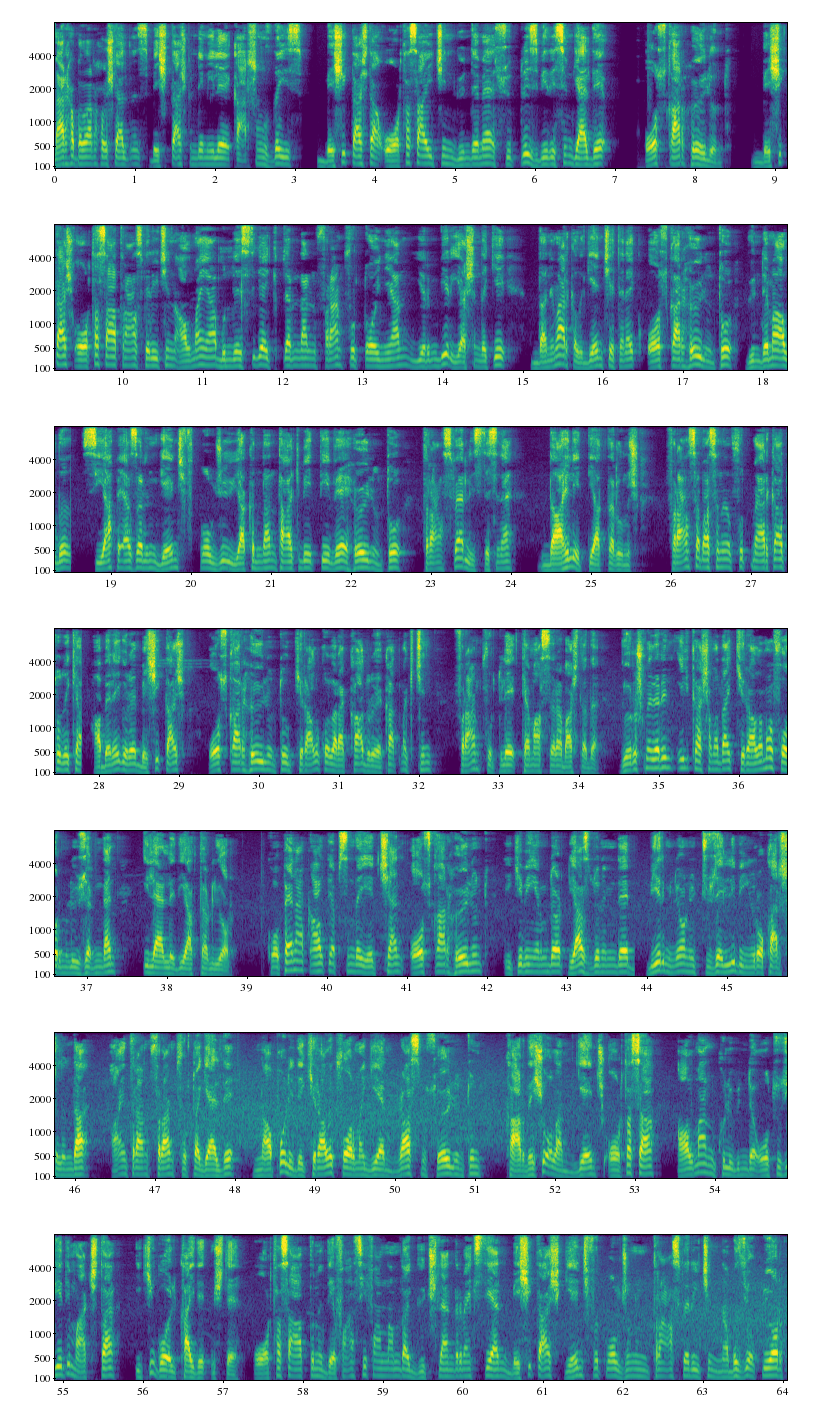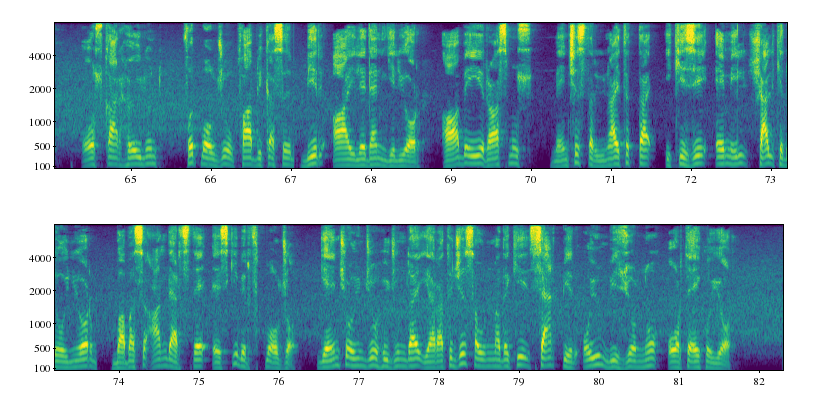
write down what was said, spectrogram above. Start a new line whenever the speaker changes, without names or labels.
Merhabalar, hoş geldiniz. Beşiktaş gündemiyle karşınızdayız. Beşiktaş'ta orta saha için gündeme sürpriz bir isim geldi. Oscar Höylund. Beşiktaş orta saha transferi için Almanya Bundesliga ekiplerinden Frankfurt'ta oynayan 21 yaşındaki Danimarkalı genç yetenek Oscar Höylund'u gündeme aldı. Siyah beyazların genç futbolcuyu yakından takip ettiği ve Höylund'u transfer listesine dahil ettiği aktarılmış. Fransa basını Foot Mercato'daki habere göre Beşiktaş Oscar Höylund'u kiralık olarak kadroya katmak için Frankfurt ile temaslara başladı. Görüşmelerin ilk aşamada kiralama formülü üzerinden ilerlediği aktarılıyor. Kopenhag altyapısında yetişen Oscar Höylund 2024 yaz döneminde 1 milyon 350 bin euro karşılığında Eintracht Frankfurt'a geldi. Napoli'de kiralık forma giyen Rasmus Höylund'un kardeşi olan genç orta saha Alman kulübünde 37 maçta 2 gol kaydetmişti. Orta saha hattını defansif anlamda güçlendirmek isteyen Beşiktaş genç futbolcunun transferi için nabız yokluyor. Oscar Höylund futbolcu fabrikası bir aileden geliyor. Ağabeyi Rasmus Manchester United'da ikizi Emil Schalke'de oynuyor. Babası Anders de eski bir futbolcu. Genç oyuncu hücumda yaratıcı savunmadaki sert bir oyun vizyonunu ortaya koyuyor.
